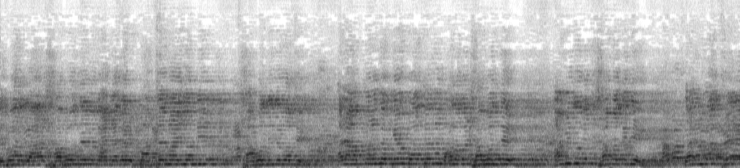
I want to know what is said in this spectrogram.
এবার লাল সাবল দেবে গাড়িটা করে পাচ্ছে না জন্য সাবল দিতে বলছে। আরে আপনারা তো কেউ বলছেন না, ভালো করে সাবল দেন। আমি তো বলছি সাবল দিতে। আমার ছেলে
